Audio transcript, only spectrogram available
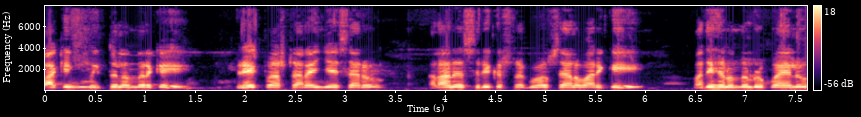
వాకింగ్ మిత్రులందరికీ బ్రేక్ఫాస్ట్ అరేంజ్ చేశారు. అలానే శ్రీకృష్ణ గోశాల వారికి పదిహేను వందల రూపాయలు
